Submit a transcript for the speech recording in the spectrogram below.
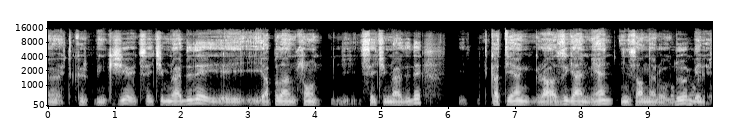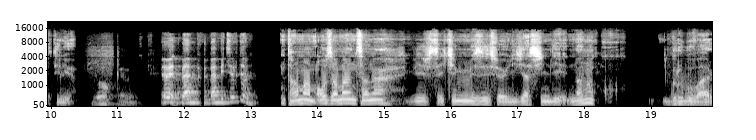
Evet 40 bin kişi seçimlerde de e, yapılan son seçimlerde de katiyen razı gelmeyen insanlar olduğu yok belirtiliyor. Yok evet. Evet ben ben bitirdim. Tamam, o zaman sana bir seçimimizi söyleyeceğiz. Şimdi Nanook grubu var.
